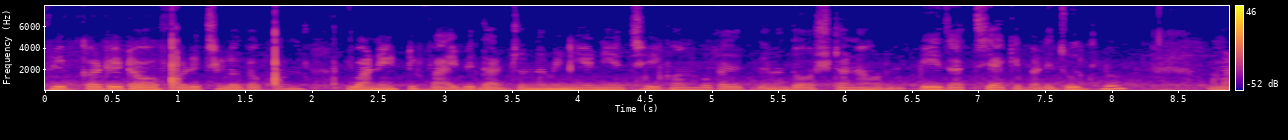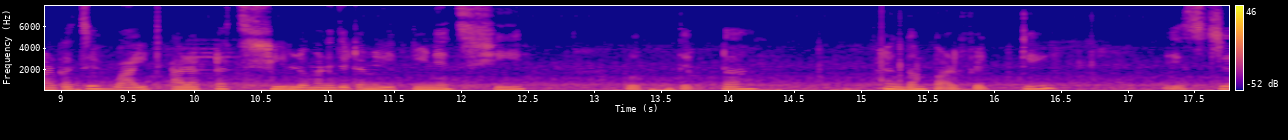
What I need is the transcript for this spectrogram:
ফ্লিপকার্টে এটা অফারে ছিল তখন ওয়ান এইট্টি ফাইভে তার জন্য আমি নিয়ে নিয়েছি এই কম্বোটা যাতে দশটা না হলে পেয়ে যাচ্ছি একেবারে। যদিও আমার কাছে হোয়াইট আর একটা ছিল মানে যেটা আমি কিনেছি, প্রত্যেকটা একদম পারফেক্টই এসছে,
